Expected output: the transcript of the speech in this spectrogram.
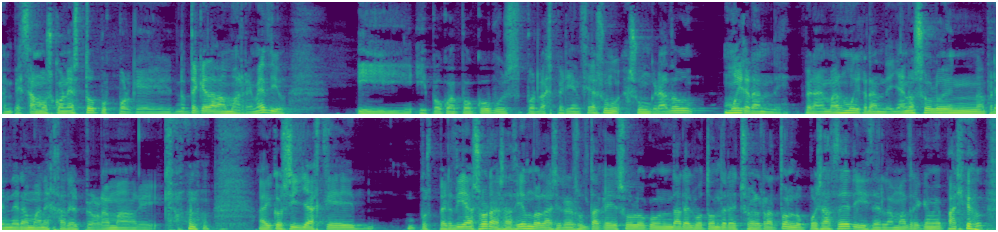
Empezamos con esto pues porque no te quedaba más remedio. Y, y poco a poco, pues por la experiencia es un, es un grado muy grande, pero además muy grande. Ya no solo en aprender a manejar el programa, que bueno, hay cosillas que pues perdías horas haciéndolas y resulta que solo con dar el botón derecho del ratón lo puedes hacer y dices la madre que me parió.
